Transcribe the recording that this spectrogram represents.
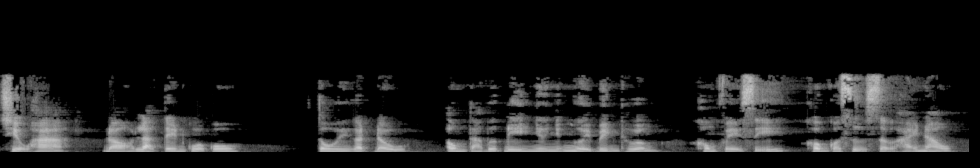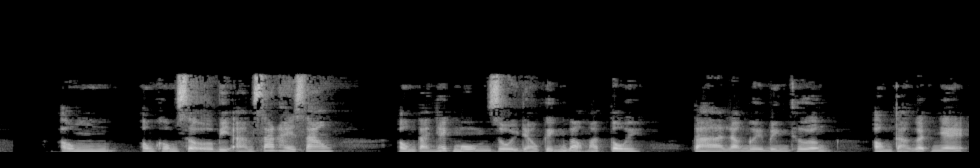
Triệu Hà, đó là tên của cô. Tôi gật đầu, ông ta bước đi như những người bình thường, không vệ sĩ, không có sự sợ hãi nào. Ông, ông không sợ bị ám sát hay sao? Ông ta nhếch mồm rồi đeo kính vào mắt tôi. Ta là người bình thường. Ông ta gật nhẹ.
